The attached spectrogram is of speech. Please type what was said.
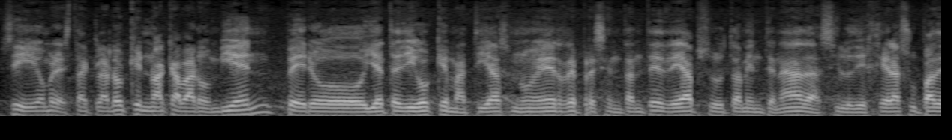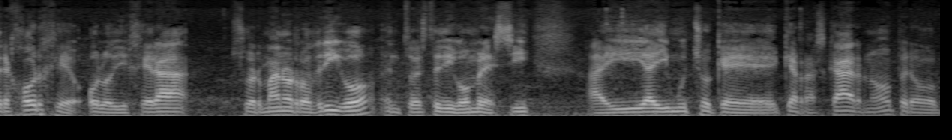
Sí, hombre, está claro que no acabaron bien, pero ya te digo que Matías no es representante de absolutamente nada. Si lo dijera su padre Jorge o lo dijera su hermano Rodrigo, entonces te digo, hombre, sí, ahí hay mucho que, rascar, ¿no? Pero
